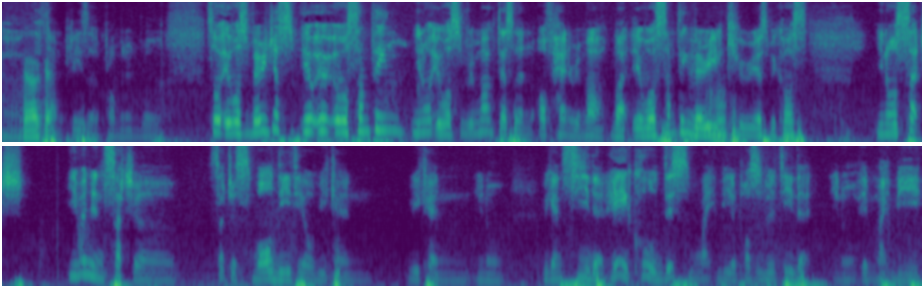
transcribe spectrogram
uh, Yeah, the okay. thumb plays a prominent role. So it was very just, it, it, it was something, you know, it was remarked as an offhand remark, but it was something very Mhm. curious because, you know, such even in such a such a small detail, we can we can you know we can see that hey, cool, this might be a possibility that you know it might be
